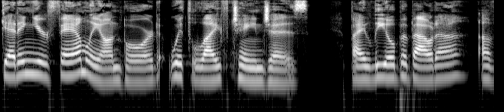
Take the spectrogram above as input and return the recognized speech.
Getting Your Family on Board with Life Changes by Leo Babauta of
